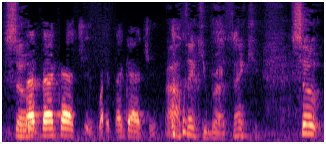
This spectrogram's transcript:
So right back at you, right back at you. oh, thank you, bro. Thank you. So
